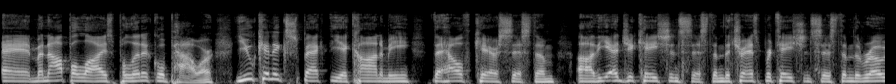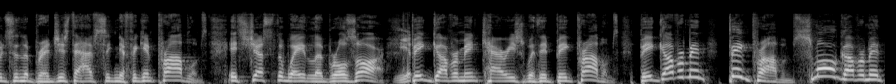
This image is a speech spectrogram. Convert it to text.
and monopolize political power, you can expect the economy, the healthcare system, uh, the education system, the transportation system, the roads and the bridges to have significant problems. It's just the way liberals are. Yep. Big government carries with it big problems. Big government, big problems. Small government,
